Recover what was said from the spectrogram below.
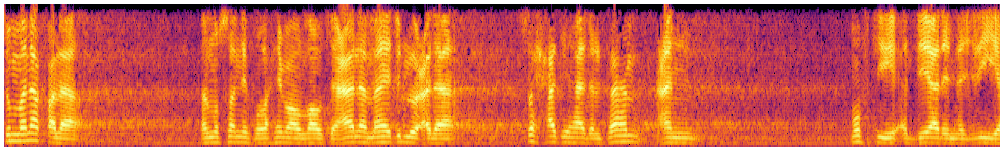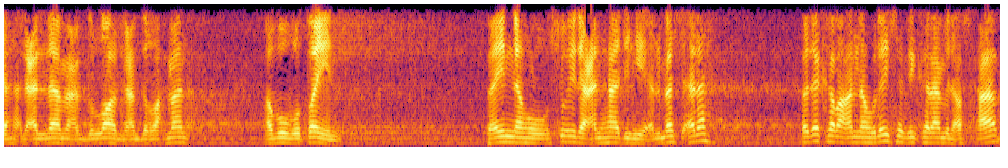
ثم نقل المصنف رحمه الله تعالى ما يدل على صحة هذا الفهم عن مفتي الديار النجدية العلامة عبد الله بن عبد الرحمن أبو بطين. فإنه سئل عن هذه المسألة فذكر أنه ليس في كلام الأصحاب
